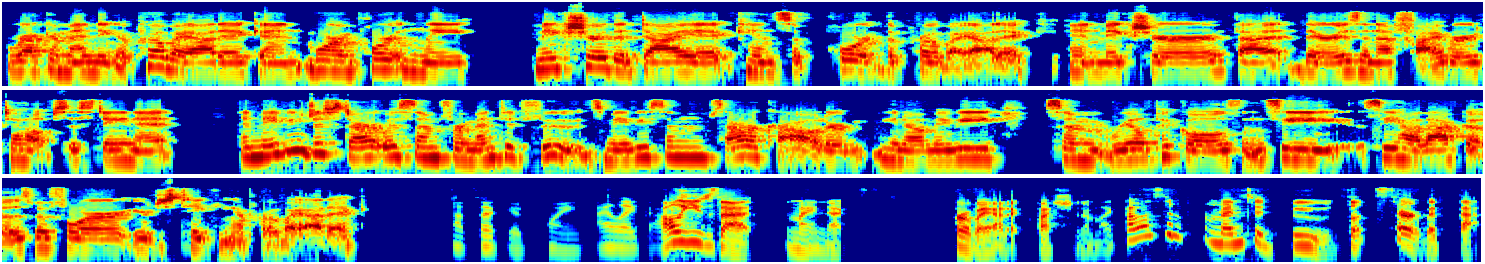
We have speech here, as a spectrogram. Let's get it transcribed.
recommending a probiotic. And more importantly, make sure the diet can support the probiotic and make sure that there is enough fiber to help sustain it and maybe just start with some fermented foods maybe some sauerkraut or you know maybe some real pickles and see see how that goes before you're just taking a probiotic. That's a good point. I like that. I'll use that in my next probiotic question. I'm like how is some fermented foods? Let's start with that.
